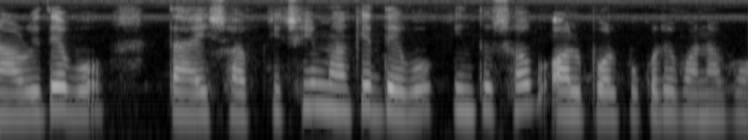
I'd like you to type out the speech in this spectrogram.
নাড়ু দেব, তাই সব কিছুই মাকে দেব, কিন্তু সব অল্প অল্প করে বানাবো।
